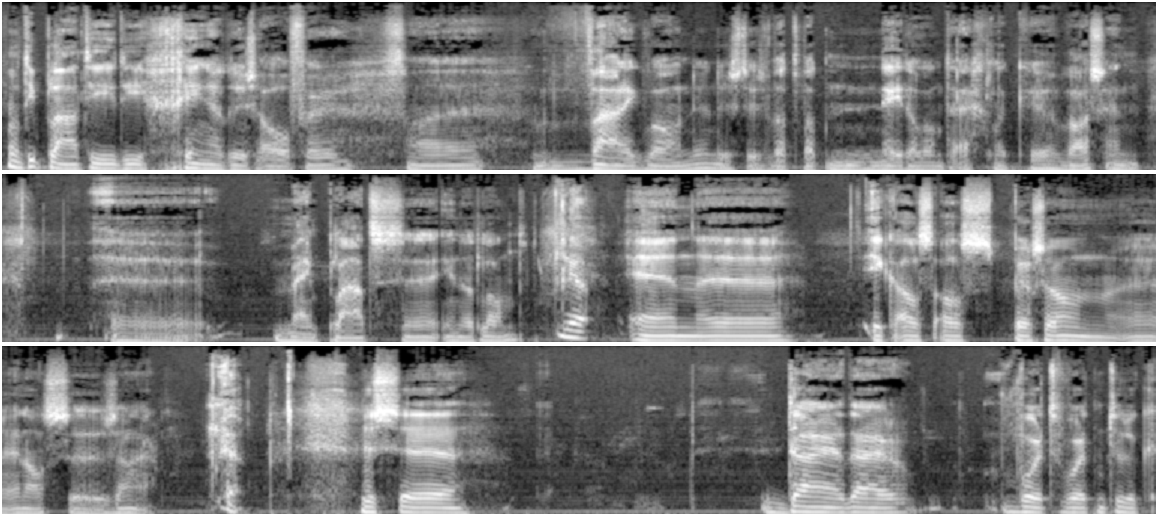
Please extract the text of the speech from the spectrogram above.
Want die plaat die, die ging er dus over van, waar ik woonde. Dus, dus wat, wat Nederland eigenlijk was. En mijn plaats in dat land. Ja. En ik als, als persoon en als zanger. Ja. Dus daar, daar wordt, wordt natuurlijk...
